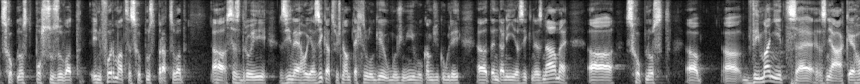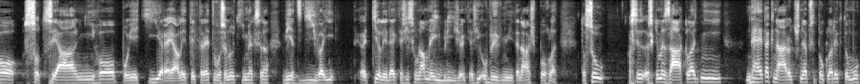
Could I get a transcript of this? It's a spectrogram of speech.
schopnost posuzovat informace, schopnost pracovat se zdroji z jiného jazyka, což nám technologie umožňují v okamžiku, kdy ten daný jazyk neznáme. Schopnost vymanit se z nějakého sociálního pojetí reality, které je tvořeno tím, jak se na věc dívají ti lidé, kteří jsou nám nejblíže, kteří ovlivňují ten náš pohled. To jsou vlastně, řekněme, základní ne tak náročné předpoklady k tomu,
